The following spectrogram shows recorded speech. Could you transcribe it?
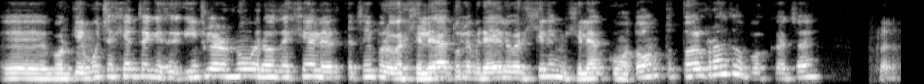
Eh, porque hay mucha gente que infla los números de Heller, ¿cachai? Pero Gelea tú le miras el overhealing y gelean como tontos todo el rato, pues, ¿cachai? Claro.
